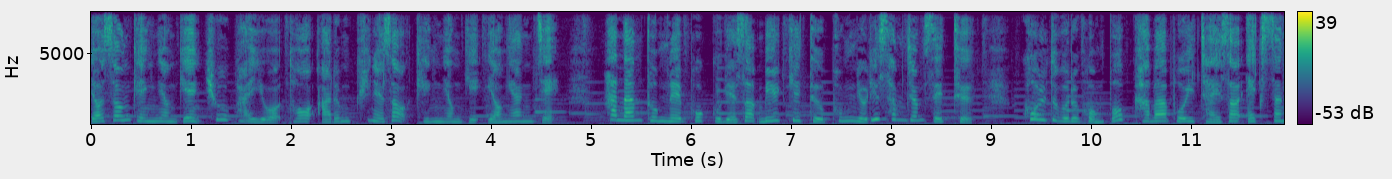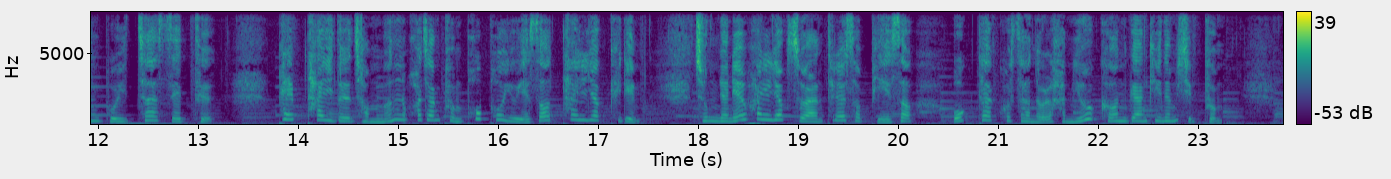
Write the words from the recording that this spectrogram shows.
여성 갱년기엔 휴바이오 더 아름 퀸에서 갱년기 영양제 하남 동네 복국에서 밀키트 복요리 3종 세트 cold brew 공법 가마 보이차에서 액상 보이차 세트 펩타이드 전문 화장품 포포유에서 탄력 크림 중년의 활력 수한 트레서피에서 옥타코사놀 함유 건강기능식품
